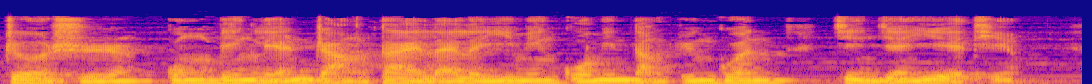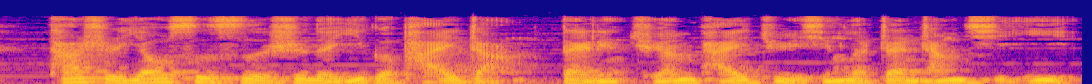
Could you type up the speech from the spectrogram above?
这时，工兵连长带来了一名国民党军官觐见叶挺，他是幺四四师的一个排长，带领全排举行了战场起义。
